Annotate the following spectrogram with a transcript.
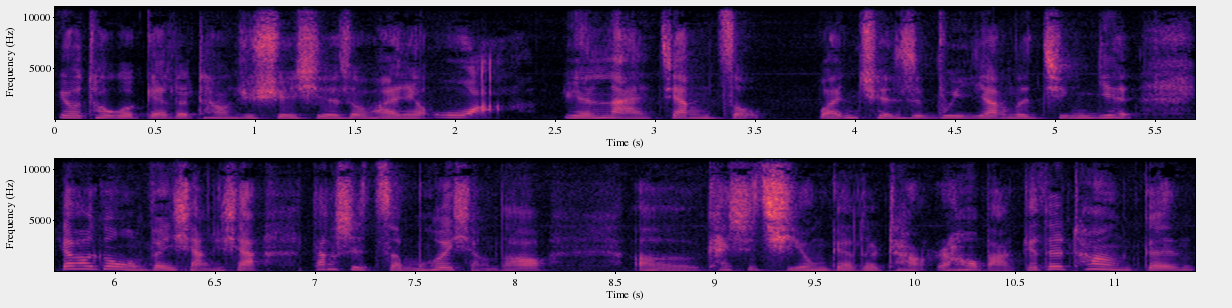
又透过 Gather Town 去学习的时候，发现哇，原来这样走完全是不一样的经验。要不要跟我们分享一下，当时怎么会想到呃开始启用 Gather Town，然后把 Gather Town 跟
